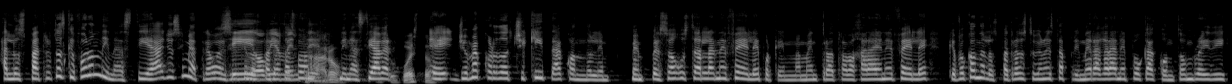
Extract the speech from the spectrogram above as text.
a los Patriotas que fueron dinastía? Yo sí me atrevo a decir Sí, que los Patriotas obviamente. fueron Claro, dinastía. A ver, eh, yo me acuerdo chiquita cuando le me empezó a gustar la NFL, porque mi mamá entró a trabajar a NFL, que fue cuando los Patriotas tuvieron esta primera gran época con Tom Brady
